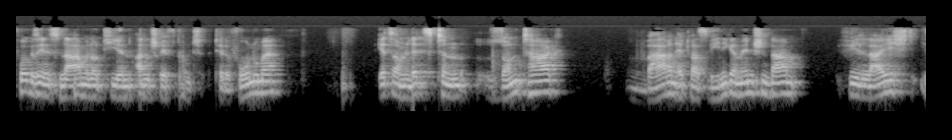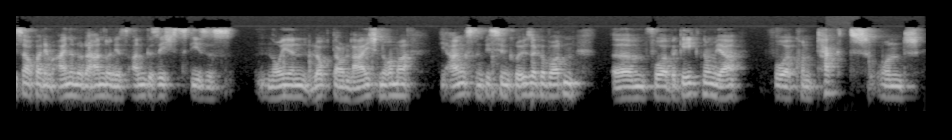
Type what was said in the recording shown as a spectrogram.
vorgesehen ist, Name notieren, Anschrift und Telefonnummer. Jetzt am letzten Sonntag waren etwas weniger Menschen da. Vielleicht ist auch bei dem einen oder anderen jetzt angesichts dieses neuen Lockdown leicht nochmal die Angst ein bisschen größer geworden ähm, vor Begegnung, ja, vor Kontakt und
